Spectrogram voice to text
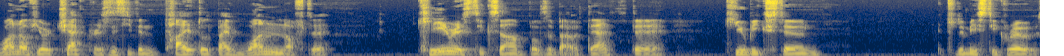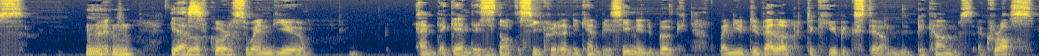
One of your chapters is even titled by one of the clearest examples about that the cubic stone to the mystic rose. Right? Mm-hmm. Yes. So, of course, when you, and again, this is not a secret and it can be seen in the book, when you develop the cubic stone, it becomes a cross.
